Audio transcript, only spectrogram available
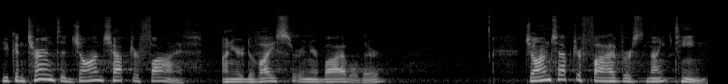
you can turn to John chapter 5 on your device or in your Bible there. John chapter 5, verse 19.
